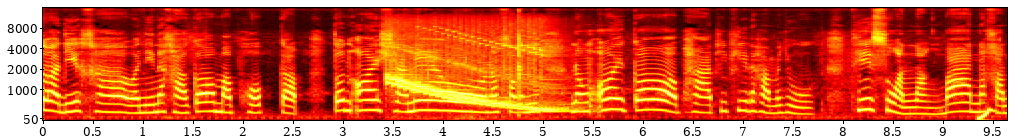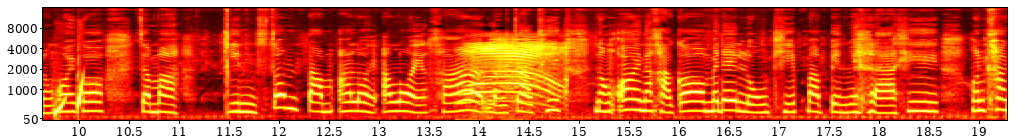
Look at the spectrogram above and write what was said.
สวัสดีค่ะ วันนี้นะคะก็มาพบกับต้นอ้อยชาแนลนะคะวันนี้น้องอ้อยก็พาพี่ๆนะคะมาอยู่ที่สวนหลังบ้านนะคะ น้องอ้อยก็จะมากินส้มตำอร่อยอร่อยค่ะ หลังจากที่น้องอ้อยนะคะ ก็ไม่ได้ลงคลิปมาเป็นเวลาที่ค่อนข้าง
